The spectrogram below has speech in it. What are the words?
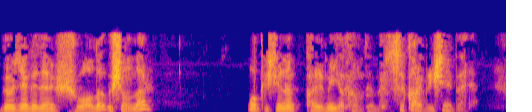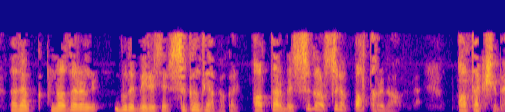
gözüne giden şu ala ışınlar o kişinin kalbini yakar demek. Sıkar bir işine böyle. Zaten nazarın bu da belirse sıkıntı yapıyor kalp. Patlar be, sıkar sıkar patlar be. Patlar kişi be.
